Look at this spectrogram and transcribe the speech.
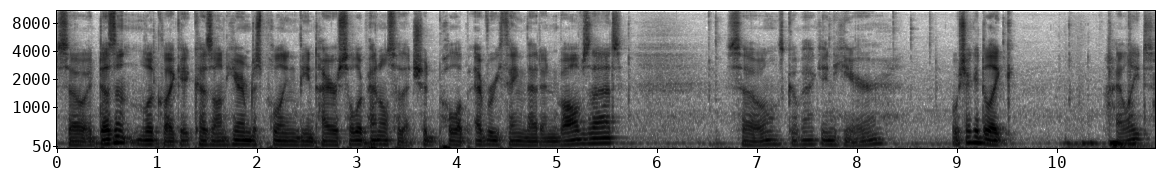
So it doesn't look like it because on here I'm just pulling the entire solar panel so that should pull up everything that involves that. So let's go back in here. I wish I could like highlight.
